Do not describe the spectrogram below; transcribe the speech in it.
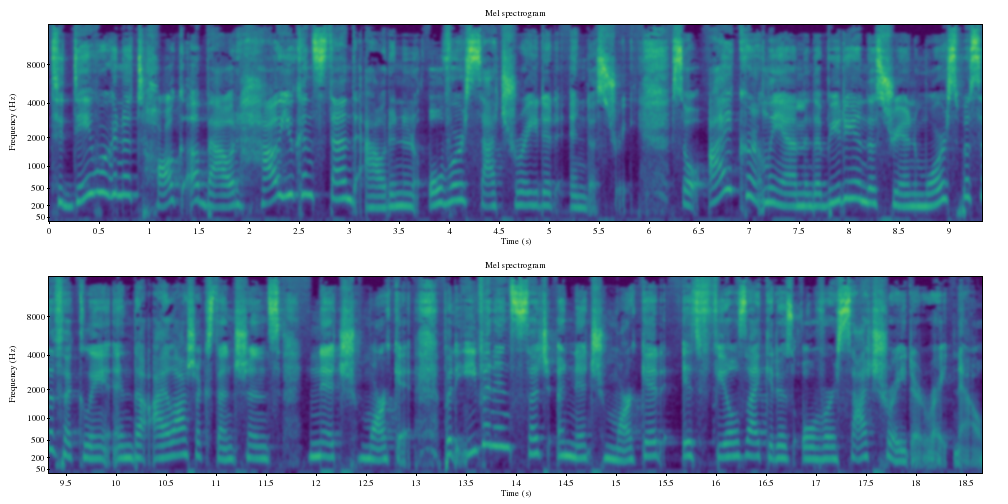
Today we're going to talk about how you can stand out in an oversaturated industry. So, I currently am in the beauty industry and more specifically in the eyelash extensions niche market. But even in such a niche market, it feels like it is oversaturated right now.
